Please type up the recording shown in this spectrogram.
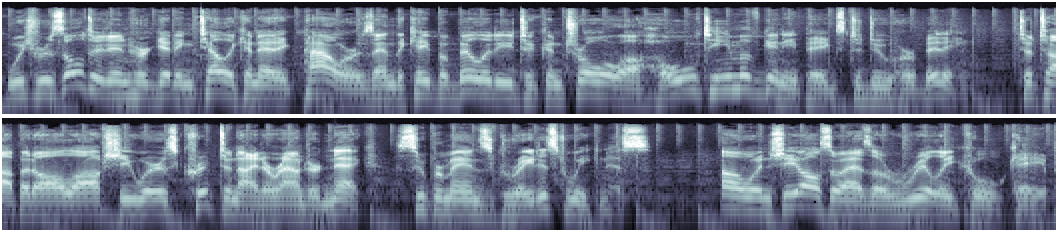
Which resulted in her getting telekinetic powers and the capability to control a whole team of guinea pigs to do her bidding. To top it all off, she wears kryptonite around her neck, Superman's greatest weakness. Oh, and she also has a really cool cape.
